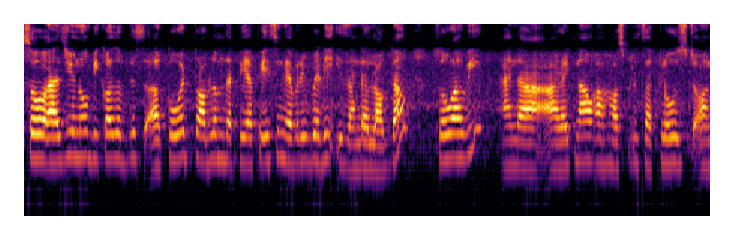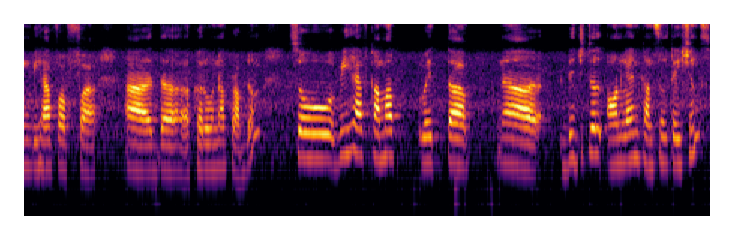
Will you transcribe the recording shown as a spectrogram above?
So, as you know, because of this uh, COVID problem that we are facing, everybody is under lockdown. So are we. And uh, uh right now, our hospitals are closed on behalf of uh, uh the corona problem. So, we have come up with uh, digital online consultations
